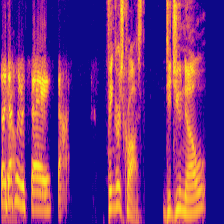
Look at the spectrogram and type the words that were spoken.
So I Yeah. definitely would say that. Fingers crossed. Did you know?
